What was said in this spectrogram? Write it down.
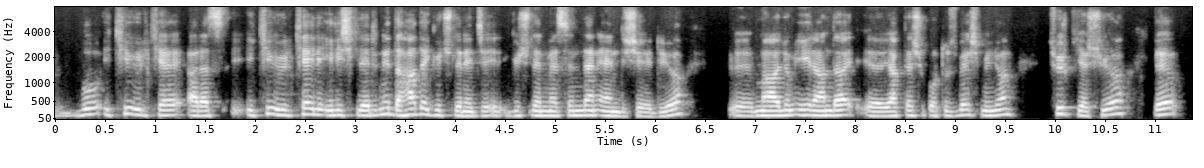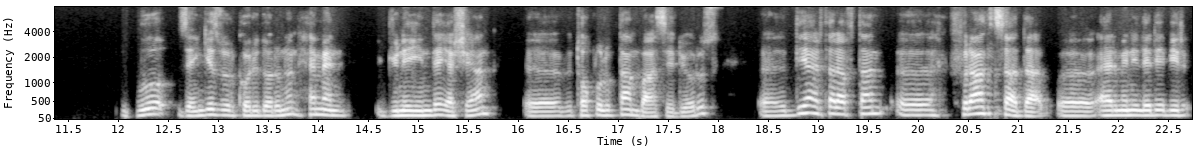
bu iki ülke arası iki ülkeyle ilişkilerini daha da güçlenmesinden endişe ediyor. E, malum İran'da e, yaklaşık 35 milyon Türk yaşıyor ve bu Zengezur koridorunun hemen güneyinde yaşayan e, topluluktan bahsediyoruz. E, diğer taraftan e, Fransa'da Ermenileri bir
